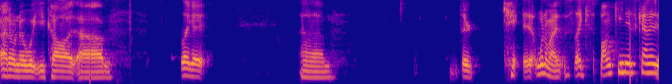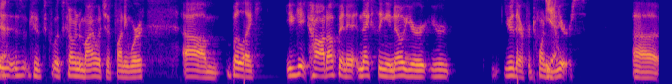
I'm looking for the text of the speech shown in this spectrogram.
I don't know what you call it, um, like a, um, their what am I? It's like spunkiness kind of yeah. is, is, what's coming to mind, which is a funny word. Um, but like you get caught up in it. Next thing you know, you're you're you're there for 20 yeah. years uh,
